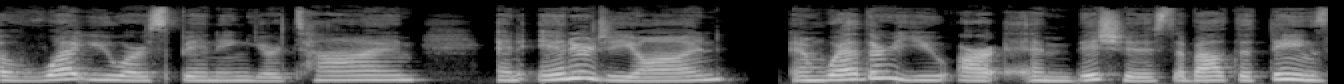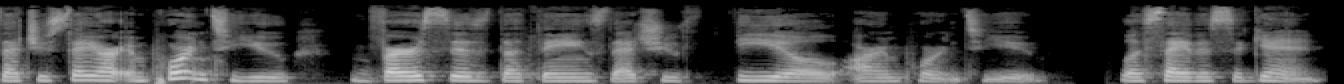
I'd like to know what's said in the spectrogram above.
of what you are spending your time and energy on and whether you are ambitious about the things that you say are important to you versus the things that you feel are important to you. Let's say this again.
